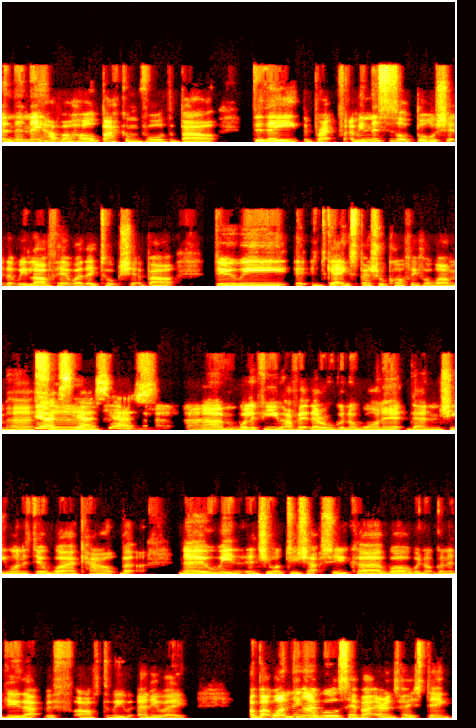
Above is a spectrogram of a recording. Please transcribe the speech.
and then they have a whole back and forth about do they eat the breakfast? I mean, this is sort of bullshit that we love here, where they talk shit about do we uh, getting special coffee for one person? Yes, yes, yes. um well if you have it they're all gonna want it then she wanted to do a workout but no we and she wants to do shakshuka. well we're not gonna do that bef- after we anyway Uh, but one thing i will say about erin's hosting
